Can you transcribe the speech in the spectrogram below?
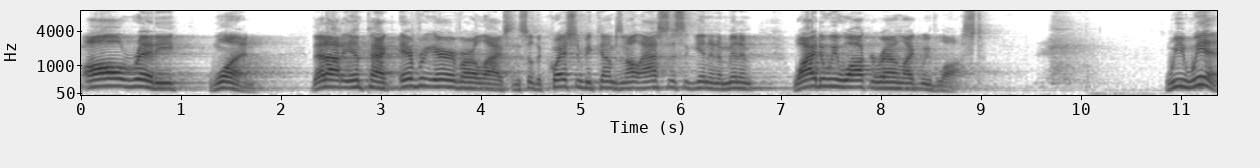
already won. That ought to impact every area of our lives. And so the question becomes, and I'll ask this again in a minute why do we walk around like we've lost? We win.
